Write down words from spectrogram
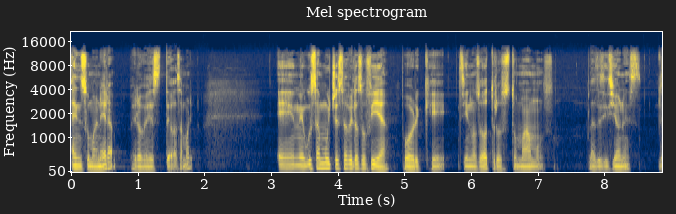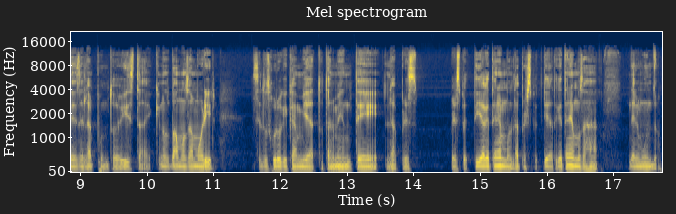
en su manera, pero es te vas a morir. Eh, me gusta mucho esta filosofía porque si nosotros tomamos las decisiones desde el punto de vista de que nos vamos a morir, se los juro que cambia totalmente la perspectiva que tenemos, la perspectiva que tenemos ajá, del mundo.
